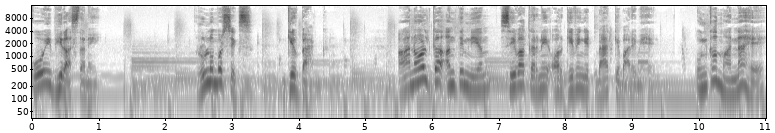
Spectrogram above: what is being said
कोई भी रास्ता नहीं। Rule number six give back Arnold का अंतिम नियम, सेवा करने और गिविंग इट बैक के बारे में है। उनका मानना है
